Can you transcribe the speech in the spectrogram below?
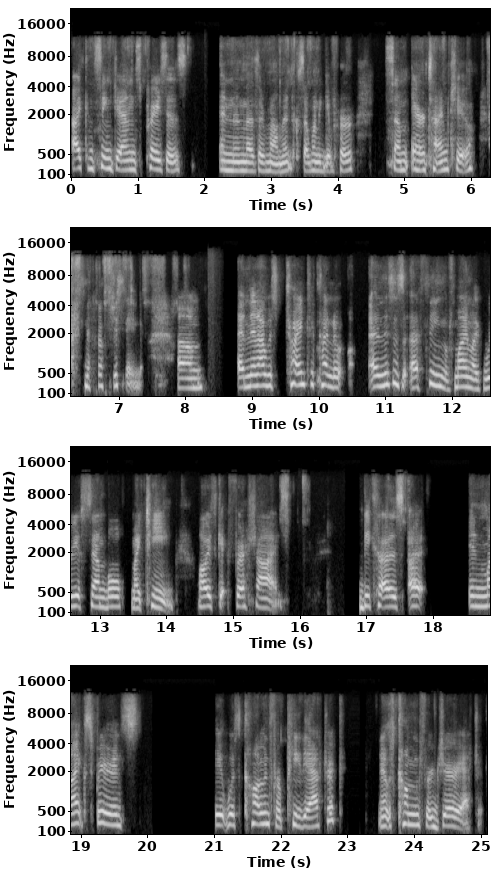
I can sing Jan's praises in another moment because I want to give her some airtime too. no, she's saying. Um, and then I was trying to kind of, and this is a theme of mine, like reassemble my team. Always get fresh eyes because I, in my experience, it was common for pediatric and it was common for geriatric.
